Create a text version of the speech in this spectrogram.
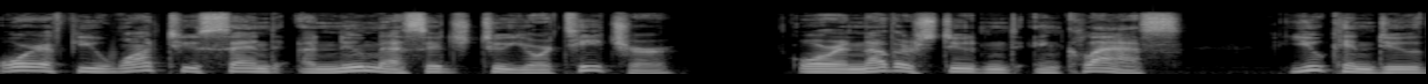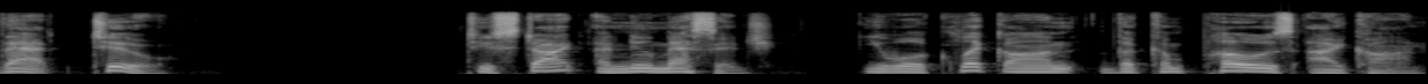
Or if you want to send a new message to your teacher or another student in class, you can do that too. To start a new message, you will click on the Compose icon.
